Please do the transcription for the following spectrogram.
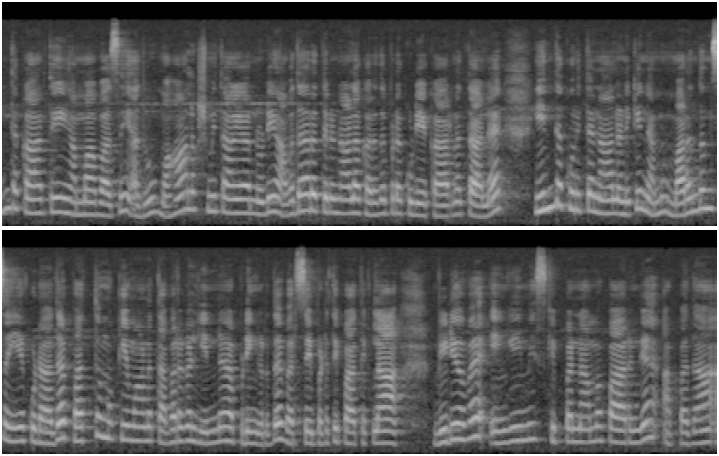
இந்த கார்த்திகை அமாவாசை அதுவும் மகாலட்சுமி தாயாரினுடைய அவதார திருநாளாக கருதப்படக்கூடிய காரணத்தால் இந்த குறித்த நாளன்னைக்கு நம்ம மறந்தும் செய்யக்கூடாத பத்து முக்கியமான தவறுகள் என்ன அப்படிங்கிறத வரிசைப்படுத்தி பார்த்துக்கலாம். வீடியோவை எங்கேயுமே ஸ்கிப் பண்ணாமல் பாருங்கள் அப்போ தான்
